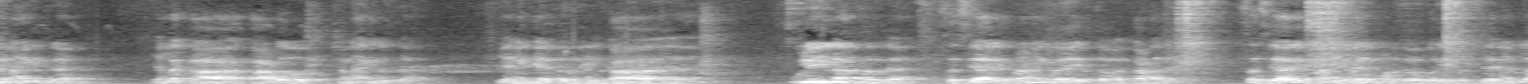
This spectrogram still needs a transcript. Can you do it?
ಚೆನ್ನಾಗಿದ್ರೆ ಎಲ್ಲ ಕಾ ಕಾಡು ಚೆನ್ನಾಗಿರುತ್ತೆ. ಏನಕ್ಕೆ ಅಂತಂದ್ರೆ ಈ ಕಾ ಹುಲಿ ಇಲ್ಲ ಅಂತಂದ್ರೆ ಸಸ್ಯಾಹಾರಿ ಪ್ರಾಣಿಗಳೇ ಇರ್ತವೆ ಕಾಡಲ್ಲಿ. ಸಸ್ಯಾಹಾರಿ ಪ್ರಾಣಿಗಳು ಏನ್ ಮಾಡ್ತವೆ? ಬರೀ ಸಸ್ಯನೆಲ್ಲ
